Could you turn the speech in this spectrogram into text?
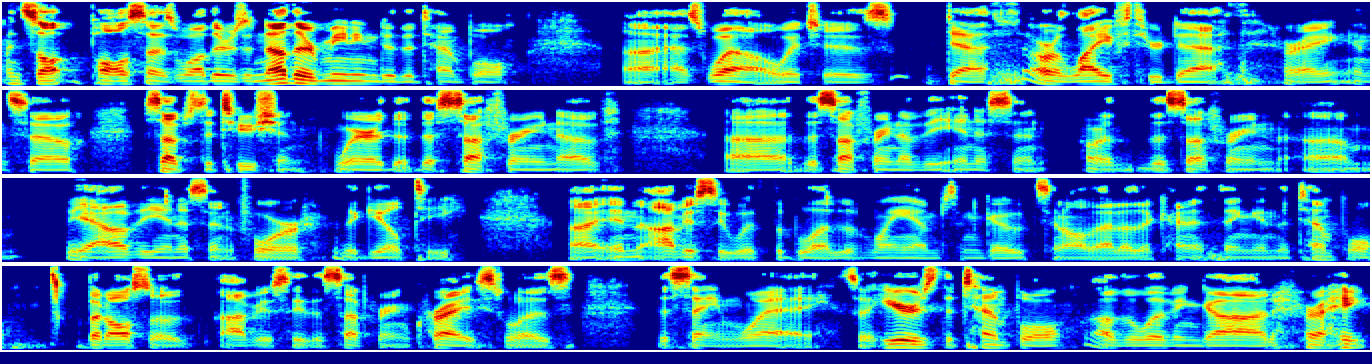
And so Paul says, well, there's another meaning to the temple uh, as well, which is death or life through death, right? And so substitution, where the, the suffering of uh, the suffering of the innocent or the suffering, um, yeah, of the innocent for the guilty. Uh, and obviously with the blood of lambs and goats and all that other kind of thing in the temple. But also, obviously, the suffering Christ was the same way. So here's the temple of the living God, right?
